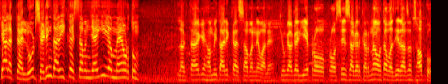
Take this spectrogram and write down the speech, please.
क्या लगता है लोड शेडिंग तारीख का हिस्सा बन जाएगी या मैं और तुम? लगता है कि हम ही तारीख का हिस्सा बनने वाले हैं क्योंकि अगर ये प्रो, प्रोसेस अगर करना होता वज़ी अजम साहब को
